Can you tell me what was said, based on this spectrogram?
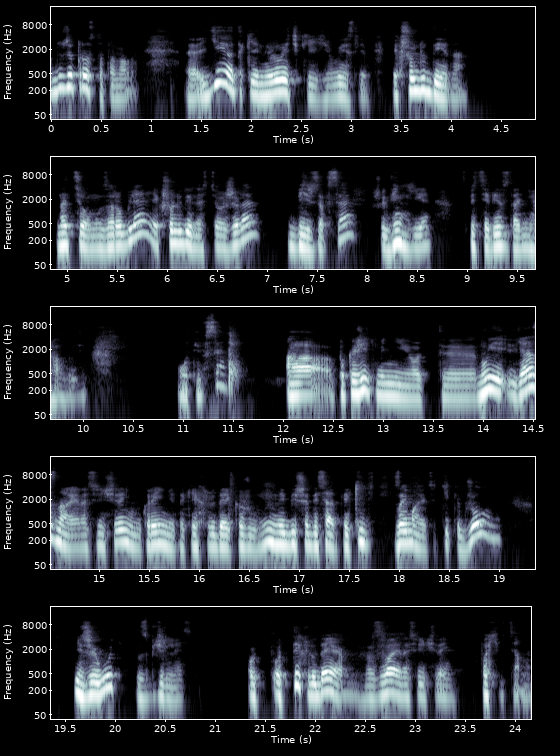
дуже просто, панове. Е, є такий невеличкий вислів. Якщо людина на цьому заробляє, якщо людина з цього живе, більш за все, що він є спеціаліст в даній галузі. От і все. А покажіть мені, от е, ну я- знаю на сьогоднішній день в Україні таких людей кажу, ну не більше десятки, які займаються тільки бджолами і живуть з бджільництвом. От, от тих людей я називаю на сьогоднішній день фахівцями.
